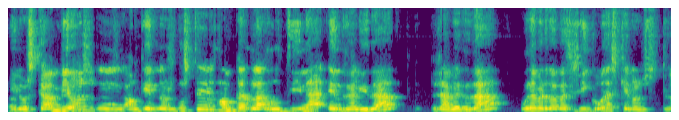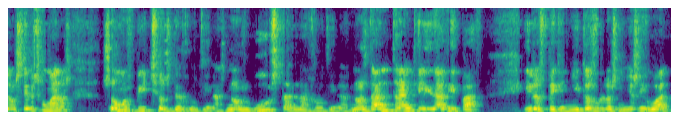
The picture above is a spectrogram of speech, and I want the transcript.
Y los cambios, mm, aunque nos guste romper la rutina, en realidad, la verdad, una verdad así incómoda es que los, seres humanos somos bichos de rutinas, nos gustan las rutinas, nos dan tranquilidad y paz. Y los pequeñitos, los niños igual.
